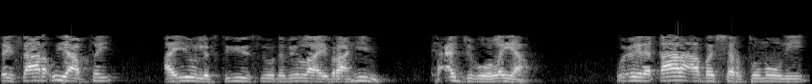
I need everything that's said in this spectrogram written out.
say saara u yaabtay ayuu laftigiisu nabiyullahi ibraahim tacajub uu la yaabay wuxuu yidhi qaala abashartumuunii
